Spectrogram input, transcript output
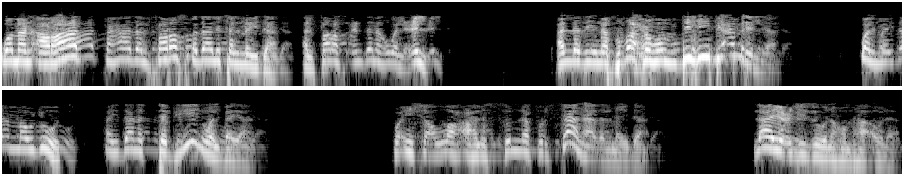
ومن أراد فهذا الفرس وذلك الميدان. الفرس عندنا هو العلم الذي نفضحهم به بأمر الله. والميدان موجود ميدان التبيين والبيان. وإن شاء الله أهل السنة فرسان هذا الميدان. لا يعجزونهم هؤلاء.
